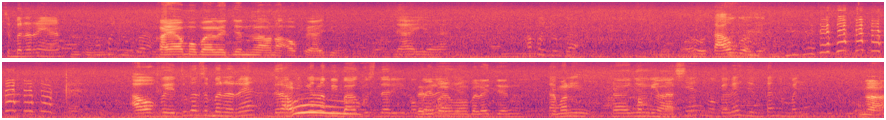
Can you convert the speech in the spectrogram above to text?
sebenarnya. Aku juga. Kayak Mobile Legend lawan AoV aja. Ya iya. Aku juga. Oh, tahu gue. AOV itu kan sebenarnya grafiknya lebih bagus dari Mobile Daripada Legends. Mobile Legend. Tapi Cuman kayaknya enggak. kombinasinya Mobile Legends kan yang banyak. Enggak.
